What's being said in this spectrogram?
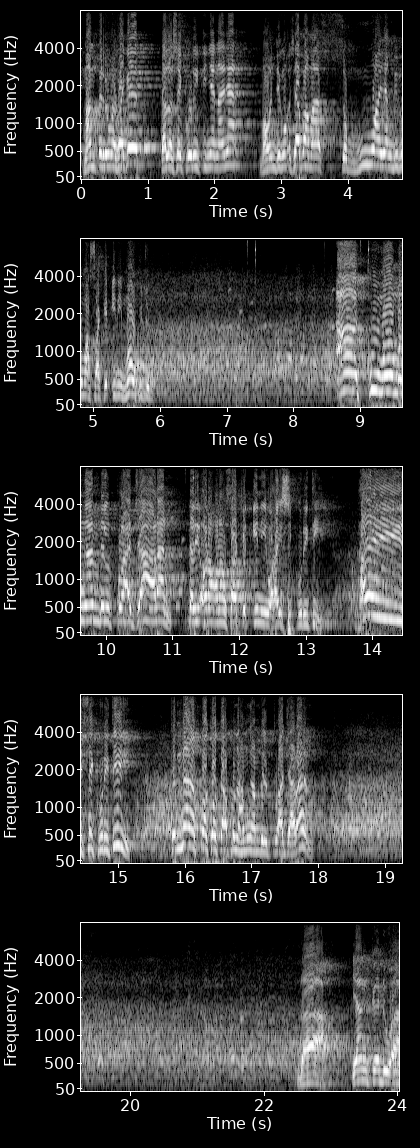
mampir rumah sakit. Kalau sekuritinya nanya mau jenguk siapa mas? Semua yang di rumah sakit ini mau kujenguk aku mau mengambil pelajaran dari orang-orang sakit ini wahai security. Hai security kenapa kau tak pernah mengambil pelajaran Dah. Yang kedua,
